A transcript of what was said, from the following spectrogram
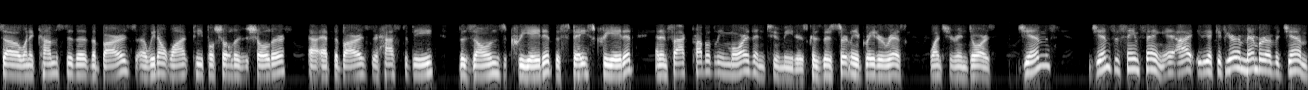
So when it comes to the the bars, uh, we don't want people shoulder to shoulder uh, at the bars. There has to be the zones created, the space created, and in fact, probably more than two meters because there's certainly a greater risk once you're indoors. Gyms, gyms, the same thing. I like if you're a member of a gym,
